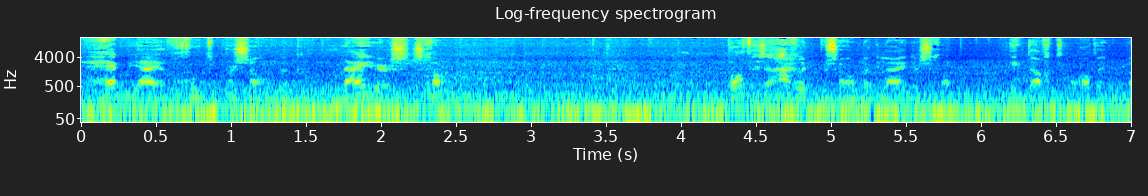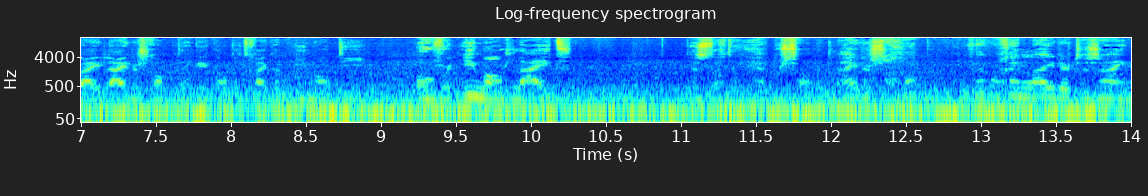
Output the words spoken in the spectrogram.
heb jij goed persoonlijk leiderschap? Wat is eigenlijk persoonlijk leiderschap? ik dacht altijd bij leiderschap, denk ik altijd gelijk aan iemand die over iemand leidt. Dus dacht ik, ja, persoonlijk leiderschap. Ik helemaal geen leider te zijn.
